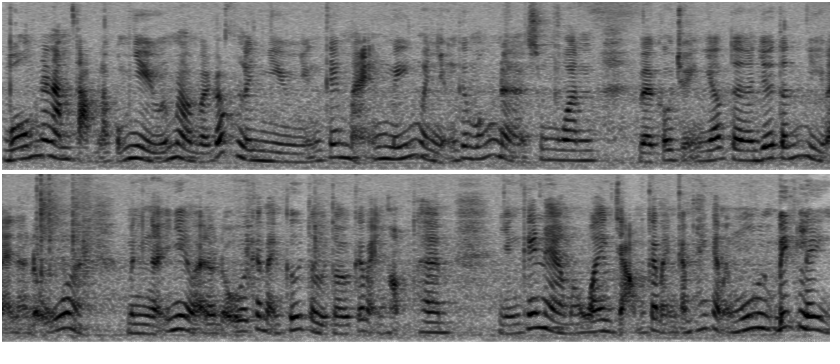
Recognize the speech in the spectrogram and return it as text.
4 đến 5 tập là cũng nhiều lắm rồi và rất là nhiều những cái mảng miếng và những cái vấn đề xung quanh về câu chuyện giáo tên giới tính như vậy là đủ rồi. Mình nghĩ như vậy là đủ rồi. Các bạn cứ từ từ các bạn học thêm. Những cái nào mà quan trọng các bạn cảm thấy các bạn muốn biết liền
